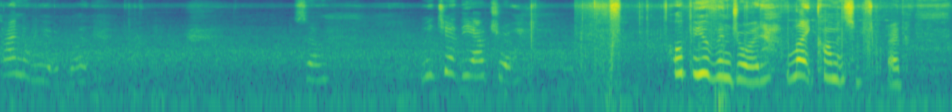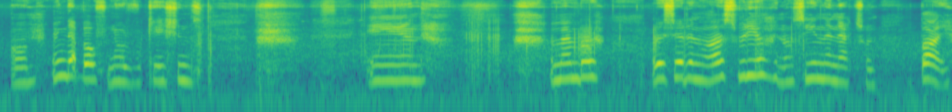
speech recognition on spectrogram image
Kind of weird, but so meet you at the outro. Hope you've enjoyed. Like, comment, subscribe. Um, ring that bell for notifications. And remember what I said in the last video, and I'll see you in the next one. Bye.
